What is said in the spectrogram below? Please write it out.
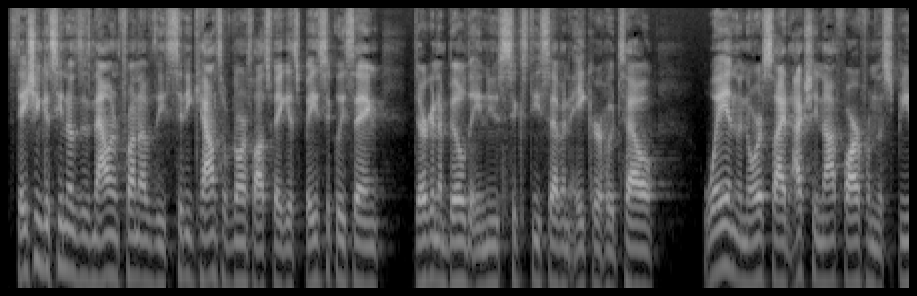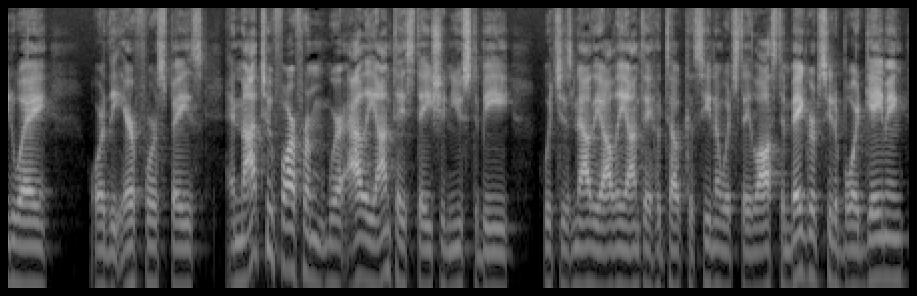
Station Casinos is now in front of the City Council of North Las Vegas, basically saying they're going to build a new 67 acre hotel way in the north side, actually not far from the Speedway or the Air Force Base, and not too far from where Aliante Station used to be, which is now the Aliante Hotel Casino, which they lost in bankruptcy to Boyd Gaming.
